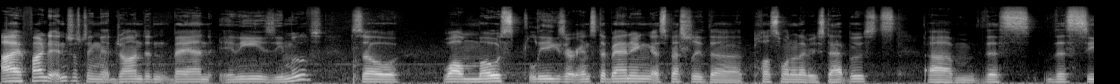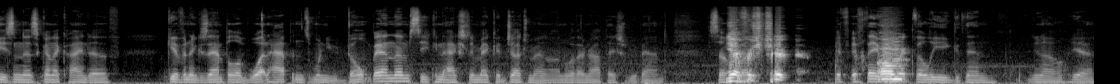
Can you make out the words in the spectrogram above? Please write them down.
I find it interesting that John didn't ban any Z moves. So while most leagues are insta banning, especially the plus one on every stat boosts, um, this this season is gonna kind of give an example of what happens when you don't ban them, so you can actually make a judgment on whether or not they should be banned. So Yeah, for sure. if if they Um, wreck the league, then you know, yeah.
